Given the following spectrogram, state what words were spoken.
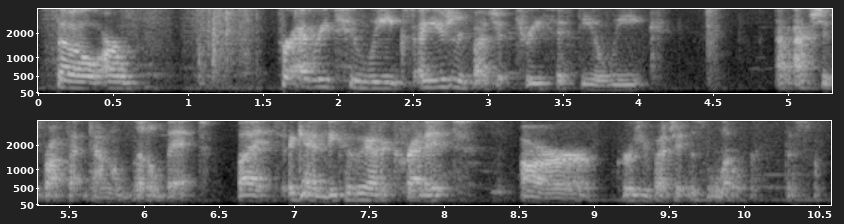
So our for every two weeks, I usually budget 350 a week. I've actually brought that down a little bit. But again, because we had a credit, our grocery budget is lower this month.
